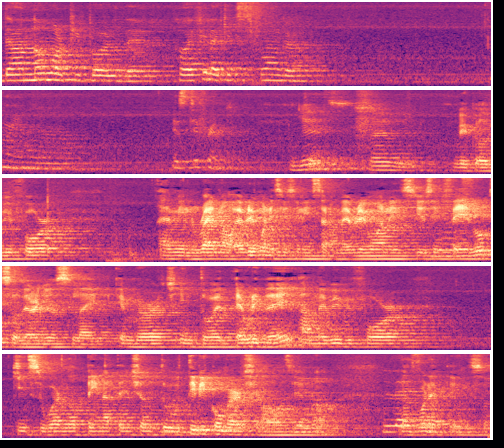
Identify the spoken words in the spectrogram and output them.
there are normal people there, so I feel like it's stronger. Oh, yeah. It's different. Yes, um, because before, I mean, right now everyone is using Instagram, everyone is using Yes. Facebook, so they're just like immersed into it every day. And maybe before, kids were not paying attention to TV commercials, you Yeah. know. That's what I think. So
